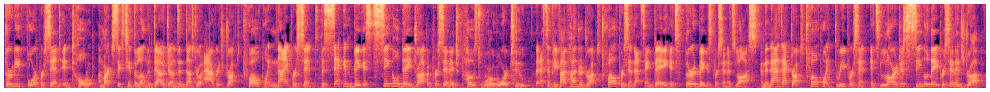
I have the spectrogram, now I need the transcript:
34% in total. On March 16th alone, the Dow Jones Industrial Average dropped 12.9%, the second biggest single day drop in percentage post World War II. The S&P 500 dropped 12% that same day, its third biggest percentage loss, and the Nasdaq dropped 12.3%, its largest single day percentage drop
